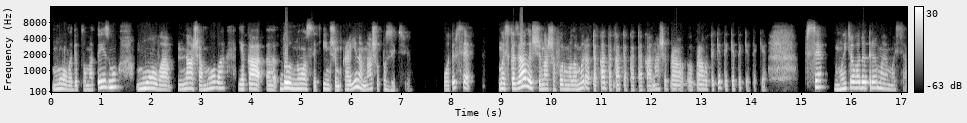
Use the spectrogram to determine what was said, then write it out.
мова дипломатизму, мова, наша мова, яка е, доносить іншим країнам нашу позицію. От і все. Ми сказали, що наша формула мира така, така, така, така, наше право, право таке, таке, таке, таке. Все, ми цього дотримуємося.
